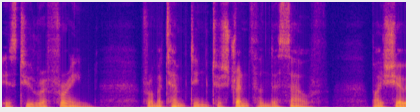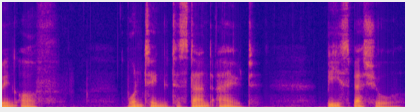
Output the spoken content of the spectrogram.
is to refrain from attempting to strengthen the self by showing off, wanting to stand out, be special,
